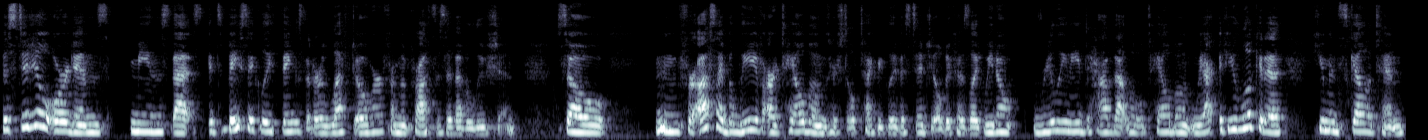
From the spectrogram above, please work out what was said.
vestigial organs means that it's basically things that are left over from the process of evolution. So mm, for us, I believe our tailbones are still technically vestigial because like we don't really need to have that little tailbone. We, if you look at a human skeleton,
